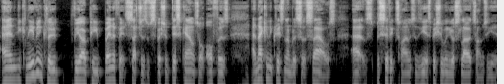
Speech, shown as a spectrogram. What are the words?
And you can even include VIP benefits such as special discounts or offers, and that can increase the number of sales at specific times of the year, especially when you're slower times of year.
